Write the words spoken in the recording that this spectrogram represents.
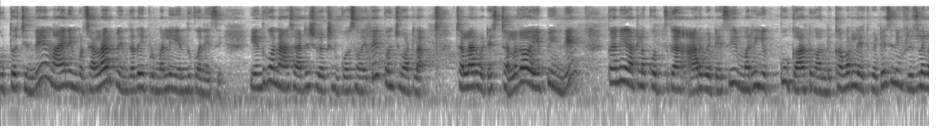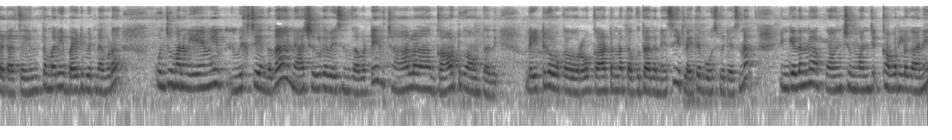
గుర్తొచ్చింది మా ఆయన ఇప్పుడు చల్లారిపోయింది కదా ఇప్పుడు మళ్ళీ ఎందుకు అనేసి. ఎందుకో నా సాటిస్ఫాక్షన్ కోసం అయితే కొంచెం అట్లా చల్లారి పెట్టేసి చల్లగా అయిపోయింది. కానీ అట్లా కొద్దిగా ఆరబెట్టేసి మరీ ఎక్కువ ఘాటుగా ఉంది. కవర్లో ఎత్తి పెట్టేసి నేను ఫ్రిడ్జ్లో పెట్టాల్సా ఎంత మరీ బయట పెట్టినా కూడా కొంచెం మనం ఏమీ మిక్స్ చేయం కదా న్యాచురల్గా వేసింది కాబట్టి చాలా ఘాటుగా ఉంటుంది. లైట్గా ఒక ఒక ఘాటు అన్న తగ్గుతుంది అనేసి ఇట్లయితే పోసి పెట్టేసిన ఇంకేదన్నా కొంచెం మంచి కవర్లు కానీ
